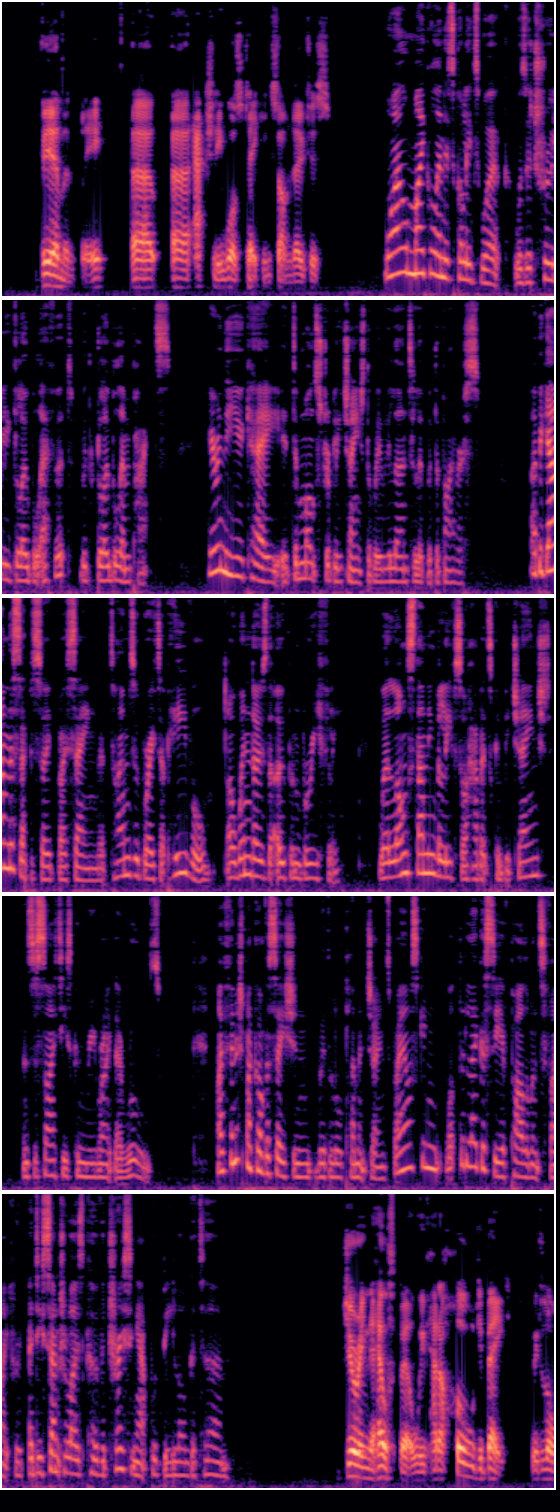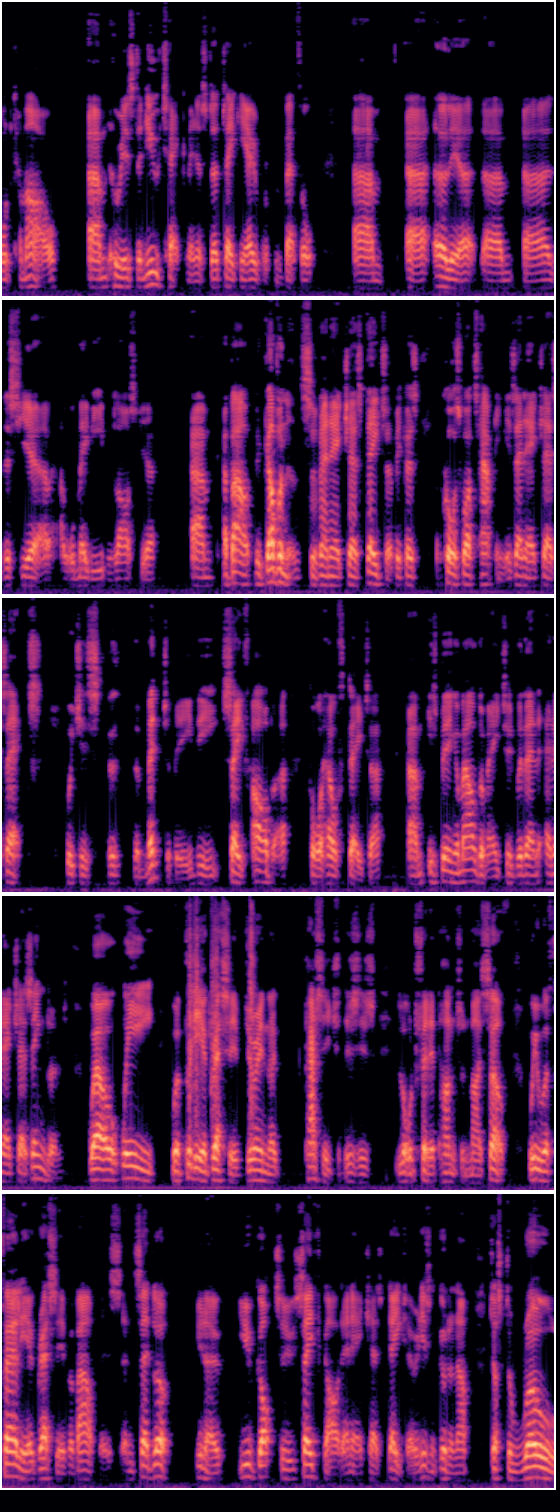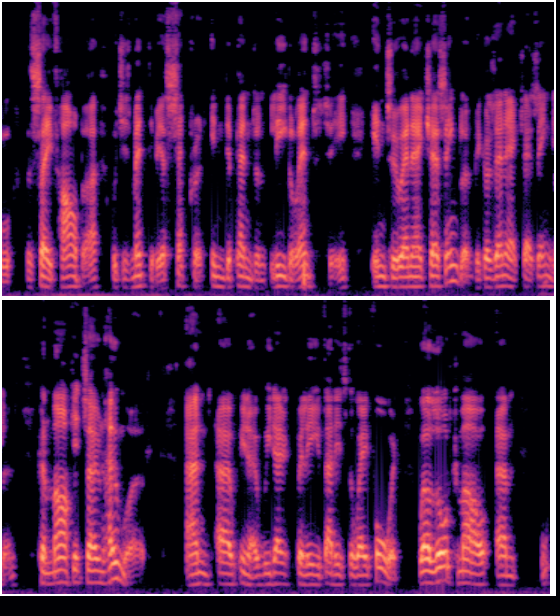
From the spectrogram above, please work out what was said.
vehemently, uh, uh, actually was taking some notice. While Michael and his colleagues' work was a truly global effort with global impacts, here in the UK it demonstrably changed the way we learn to live with the virus. I began this episode by saying that times of great upheaval are windows that open briefly where long standing beliefs or habits can be changed and societies can rewrite their rules. I finished my conversation with Lord Clement Jones by asking what the legacy of Parliament's fight for a decentralised COVID tracing app would be longer term. During the health bill, we've had a whole debate with Lord Kamall, um, who is the new tech minister taking over from Bethell um, uh, earlier um, uh, this year, or maybe even last year um, about the governance of NHS data, because of course what's happening is NHSX, which is the, the meant to be the safe harbour for health data, um, is being amalgamated with N- NHS England. Well, we were pretty aggressive during the passage. This is Lord Philip Hunt and myself. We were fairly aggressive about this and said, look, you know, you've got to safeguard NHS data. It isn't good enough just to roll the safe harbour, which is meant to be a separate, independent legal entity, into NHS England, because NHS England can mark its own homework. And, uh, you know, we don't believe that is the way forward. Well, Lord Kamall um,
